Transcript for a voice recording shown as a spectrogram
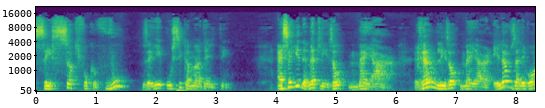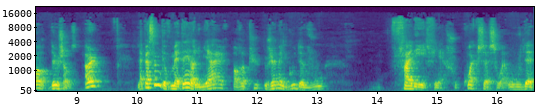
c'est ça qu'il faut que vous ayez aussi comme mentalité. Essayez de mettre les autres meilleurs. Rendre les autres meilleurs. Et là, vous allez voir deux choses. Un, la personne que vous mettez en lumière aura plus jamais le goût de vous faire des flèches ou quoi que ce soit, ou de,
